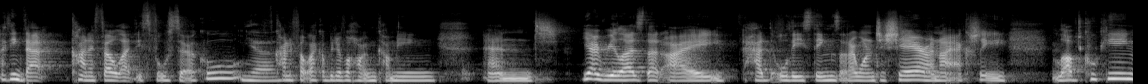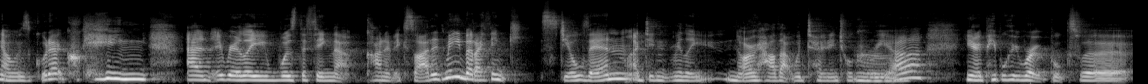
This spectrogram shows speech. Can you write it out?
I think that kind of felt like this full circle. Yeah. Kind of felt like a bit of a homecoming. And yeah, I realized that I had all these things that I wanted to share and I actually loved cooking. I was good at cooking and it really was the thing that kind of excited me. But I think still then I didn't really know how that would turn into a hmm. career. You know, people who wrote books were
